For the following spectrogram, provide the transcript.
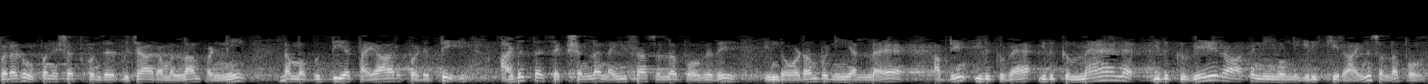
பிறகு உபனிஷத் கொஞ்சம் விசாரம் எல்லாம் பண்ணி நம்ம புத்திய தயார்படுத்தி அடுத்த செக்ஷன்ல நைஸா சொல்ல போகுது இந்த உடம்பு நீ அல்ல அப்படின்னு இதுக்கு வே இதுக்கு மேல இதுக்கு வேறாக நீ ஒண்ணு இருக்கிறாய்னு சொல்ல போகுது.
